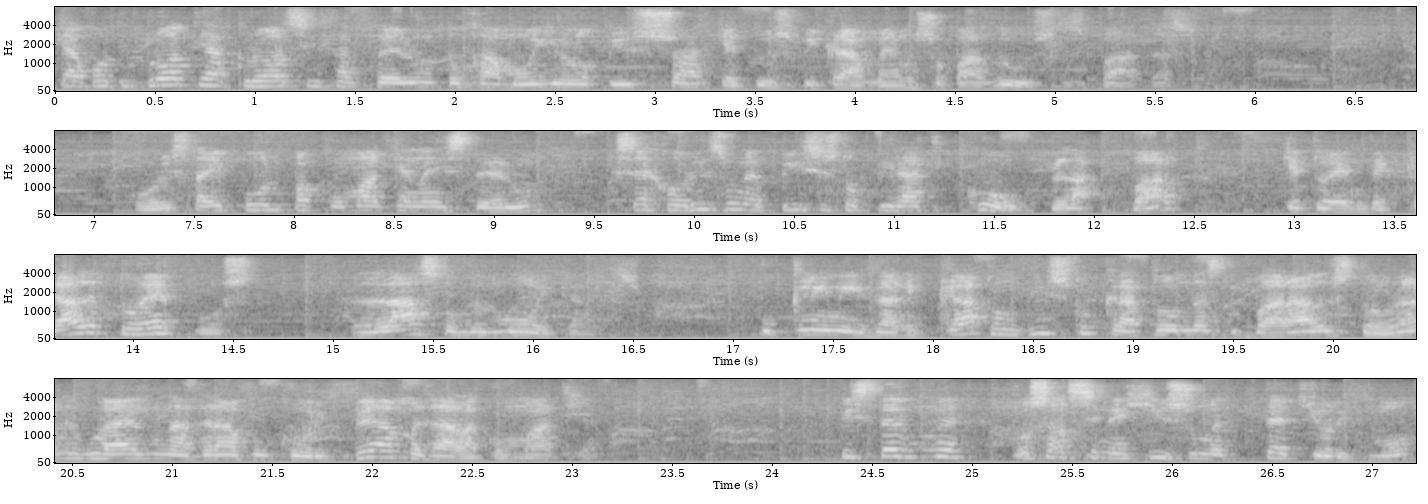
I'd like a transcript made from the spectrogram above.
και από την πρώτη ακρόαση θα φέρουν το χαμόγελο πίσω στους αρκετούς πικραμένους οπαδούς της μπάτας. Χωρίς τα υπόλοιπα κομμάτια να υστερούν, ξεχωρίζουν επίσης το πειρατικό Black Bart και το 11 λεπτό έπος Last of the Mohicans που κλείνει ιδανικά τον δίσκο κρατώντας την παράδοση των Running Wild να γράφουν κορυφαία μεγάλα κομμάτια. Πιστεύουμε πως αν συνεχίσουμε τέτοιο ρυθμό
